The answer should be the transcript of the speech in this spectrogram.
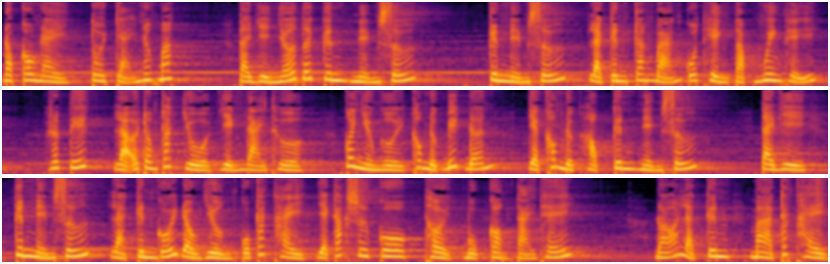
Đọc câu này, tôi chảy nước mắt. Tại vì nhớ tới kinh niệm xứ kinh niệm xứ là kinh căn bản của thiền tập nguyên thủy. Rất tiếc là ở trong các chùa diện đại thừa có nhiều người không được biết đến và không được học kinh niệm xứ. Tại vì kinh niệm xứ là kinh gối đầu giường của các thầy và các sư cô thời buộc còn tại thế. Đó là kinh mà các thầy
